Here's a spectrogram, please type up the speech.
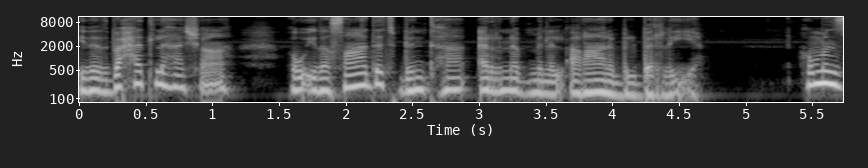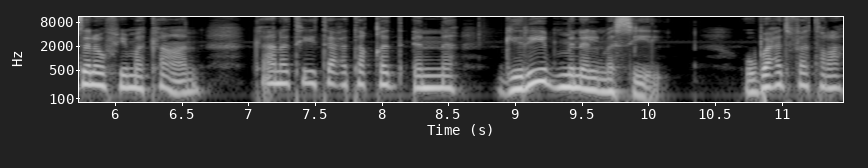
إذا ذبحت لها شاة أو إذا صادت بنتها أرنب من الأرانب البرية. هم نزلوا في مكان كانت هي تعتقد أنه قريب من المسيل. وبعد فترة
